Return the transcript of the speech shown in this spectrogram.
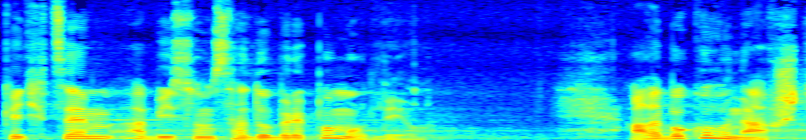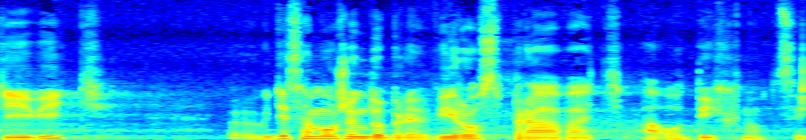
keď chcem, aby som sa dobre pomodlil. Alebo koho navštíviť, kde sa môžem dobre vyrozprávať a oddychnúť si.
